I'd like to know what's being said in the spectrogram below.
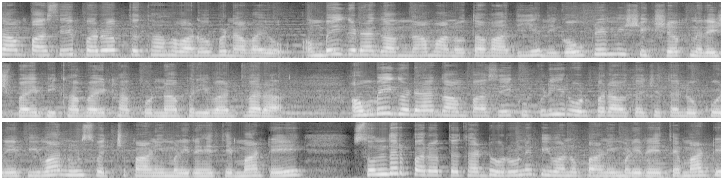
ગામ પાસે પરબ તથા હવાડો બનાવાયો. અંબઈગઢા ગામના માનવતાવાદી અને ગૌપ્રેમી શિક્ષક નરેશભાઈ ભીખાભાઈ ઠાકોરના પરિવાર દ્વારા અંબઈગઢા ગામ પાસે કુકડી રોડ પર આવતા જતા લોકોને પીવાનું સ્વચ્છ પાણી મળી રહે તે માટે, સુંદર પરબ તથા ઢોરોને પીવાનું પાણી મળી રહે તે માટે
